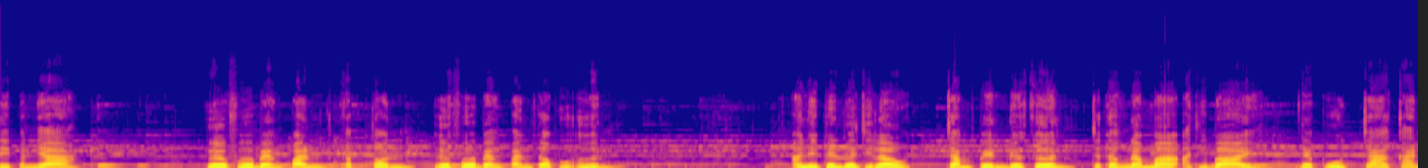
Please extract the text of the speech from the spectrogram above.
ติปัญญาเพื่อเฟื้อแบ่งปันกับตนเพื่อเฟื้อแบ่งปันต่อผู้อื่น อันนี้เป็นเรื่องที่เราจำเป็นเหลือเกิน จะต้องนำมาอธิบายและพูดจากัน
